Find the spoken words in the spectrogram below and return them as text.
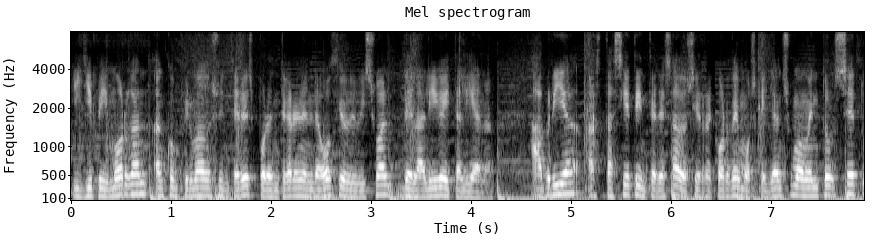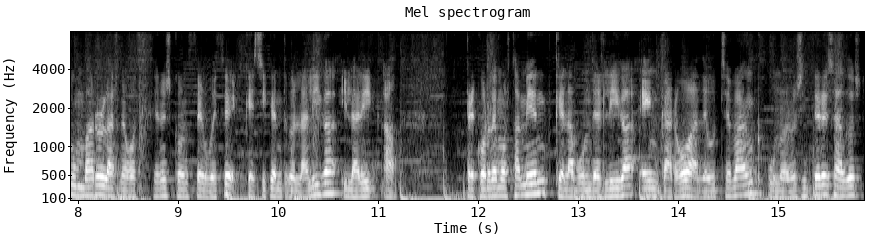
y JP Morgan han confirmado su interés por entrar en el negocio audiovisual de la liga italiana. Habría hasta siete interesados y recordemos que ya en su momento se tumbaron las negociaciones con CVC, que sí que entró en la liga y la Liga A. Recordemos también que la Bundesliga encargó a Deutsche Bank, uno de los interesados,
